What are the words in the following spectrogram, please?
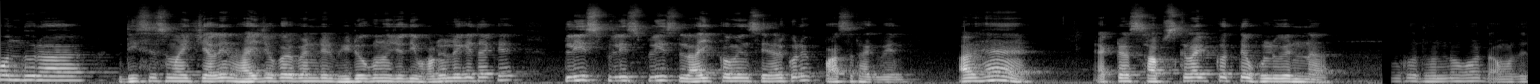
বন্ধুরা this is my channel hi joker ব্যান্ডের ভিডিওগুলো যদি ভালো লেগে থাকে please please please like comment share করে পাশে থাকবেন। আর হ্যাঁ একটা সাবস্ক্রাইব করতে ভুলবেন না। অসংখ্য ধন্যবাদ আমাদের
